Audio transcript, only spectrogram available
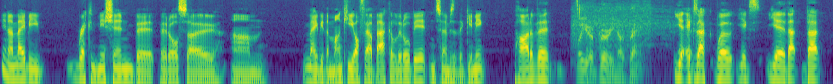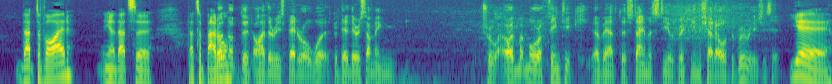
you know, maybe recognition, but, but also um, maybe the monkey off our back a little bit in terms of the gimmick part of it. well, you're a brewery, not a brand. Yeah, exactly. Well, ex- yeah, that that that divide, you know, that's a that's a battle. Not, not that either is better or worse, but there, there is something true or m- more authentic about the stainless steel drinking in the shadow of the brewery, as you said. Yeah,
